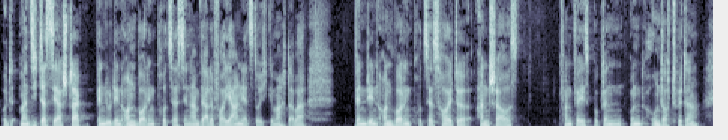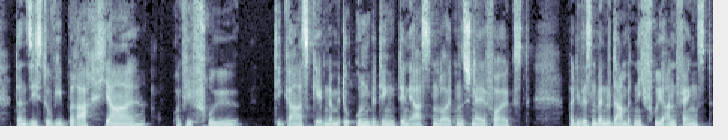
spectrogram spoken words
Und man sieht das sehr stark, wenn du den Onboarding-Prozess, den haben wir alle vor Jahren jetzt durchgemacht, aber wenn du den Onboarding-Prozess heute anschaust von Facebook dann, und, und auch Twitter, dann siehst du, wie brachial und wie früh die Gas geben, damit du unbedingt den ersten Leuten schnell folgst. Weil die wissen, wenn du damit nicht früh anfängst,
